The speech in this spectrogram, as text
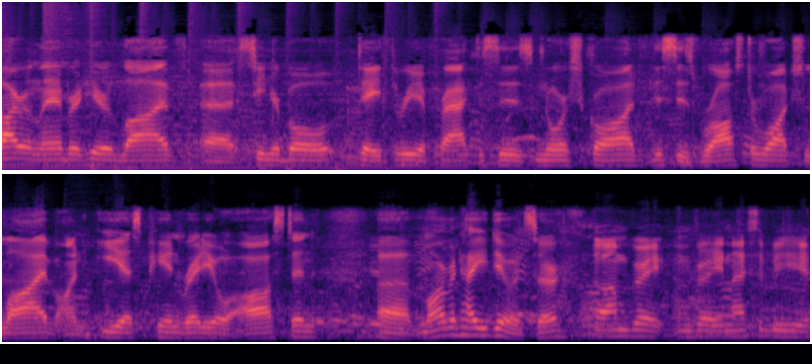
Byron Lambert here live, uh, Senior Bowl day three of practices, North Squad. This is Roster Watch live on ESPN Radio Austin. Uh, Marvin, how you doing, sir? Oh, I'm great. I'm great. Nice to be here.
